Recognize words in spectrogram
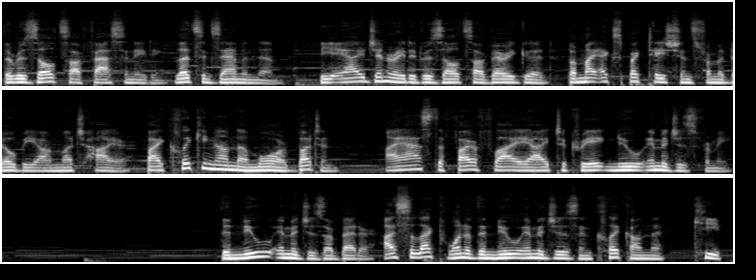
The results are fascinating. Let's examine them. The AI-generated results are very good, but my expectations from Adobe are much higher. By clicking on the More button, I ask the Firefly AI to create new images for me. The new images are better. I select one of the new images and click on the Keep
